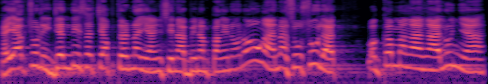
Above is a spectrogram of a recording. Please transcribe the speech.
Kaya actually, dyan din sa chapter na yan, yung sinabi ng Panginoon, oo nga, nasusulat, huwag kang mangangalo niya,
